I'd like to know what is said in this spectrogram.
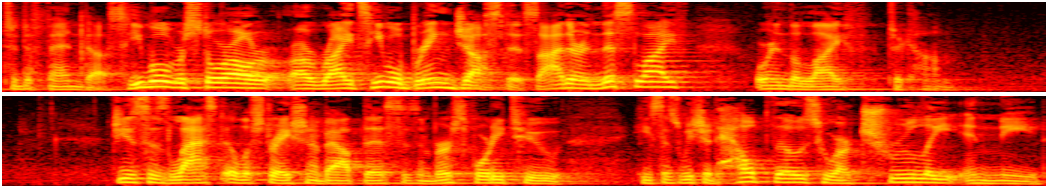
to defend us. He will restore our, our rights, He will bring justice, either in this life or in the life to come. Jesus' last illustration about this is in verse 42. He says we should help those who are truly in need.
